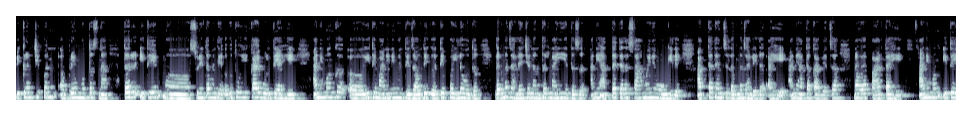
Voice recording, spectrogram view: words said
विक्रमची पण प्रेम होतंच ना. तर इथे सुनीता म्हणते अगं तू हे काय बोलते आहे? आणि मग इथे मानिनी म्हणते जाऊ दे गं ते पहिलं होतं. लग्न झाल्याच्यानंतर नाही आहे तसं आणि आत्ता त्याला सहा महिने होऊन गेले. आत्ता त्यांचं लग्न झालेलं आहे. आणि आता काव्याचा नवरा पार्थ आहे. आणि मग इथे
